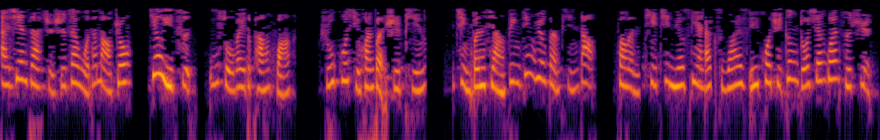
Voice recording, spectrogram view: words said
爱现在只是在我的脑中又一次。无所谓的彷徨。如果喜欢本视频，请分享并订阅本频道，访问 T T News 点 X Y Z 获取更多相关资讯。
